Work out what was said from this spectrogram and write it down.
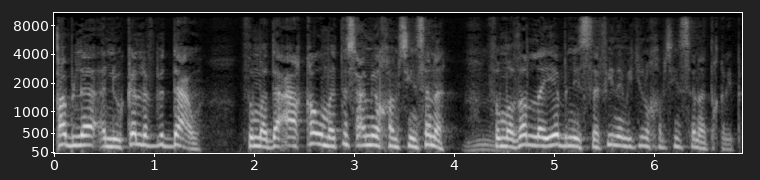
قبل أن يكلف بالدعوة ثم دعا قومه 950 سنة ثم ظل يبني السفينة 250 سنة تقريبا.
